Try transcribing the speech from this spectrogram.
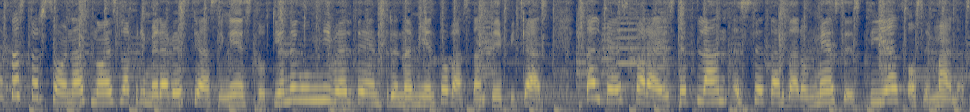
Estas personas no es la primera vez que hacen esto, tienen un nivel de entrenamiento bastante eficaz. Tal vez para este plan se tardaron meses, días o semanas.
